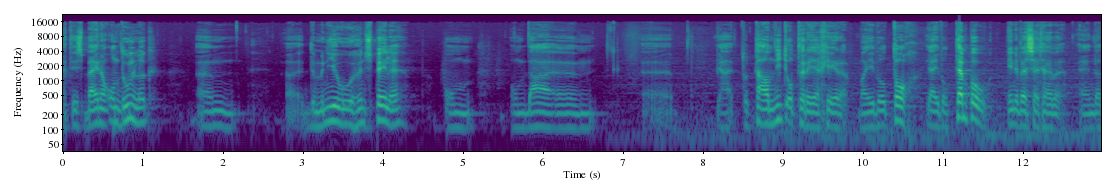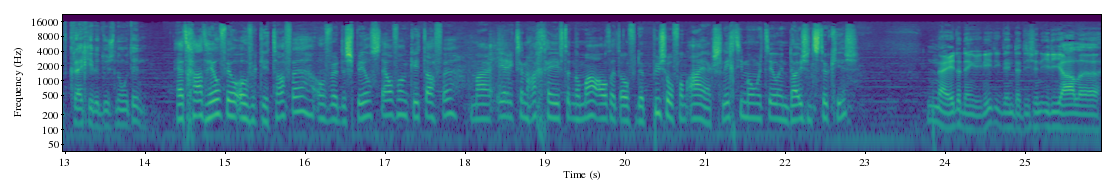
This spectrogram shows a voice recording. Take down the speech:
het is bijna ondoenlijk ehm, eh, de manier hoe hun spelen om, om daar ehm, eh, ja, totaal niet op te reageren. Maar je wilt toch ja, je wilt tempo in de wedstrijd hebben en dat krijg je er dus nooit in. Het gaat heel veel over Getafe, over de speelstijl van Getafe. Maar Erik ten Hag heeft het normaal altijd over de puzzel van Ajax. Ligt hij momenteel in duizend stukjes? Nee, dat denk ik niet. Ik denk dat hij zijn ideale,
